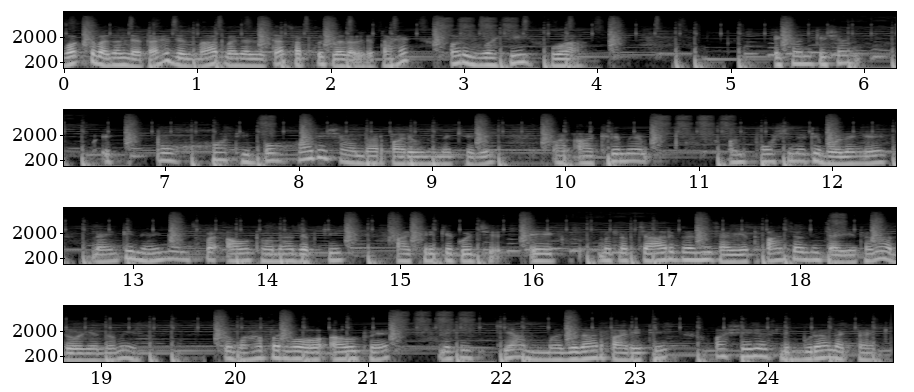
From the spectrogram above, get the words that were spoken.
वक्त बदल देता है, जज्बात बदल देता है, सब कुछ बदल देता है और वही हुआ। ईशान किशन बहुत ही बहुत ही शानदार पारी उन्होंने खेली। और आखिर में अनफॉर्चुनेटली बोलेंगे 99 रन पर आउट होना, जबकि आखिर के कुछ एक मतलब चार रन ही चाहिए था, पाँच रन ही चाहिए था ना दो गेंदों में। तो वहाँ पर वो आउट हुए। लेकिन क्या मज़ेदार पारी थी। और सीरियसली बुरा लगता है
